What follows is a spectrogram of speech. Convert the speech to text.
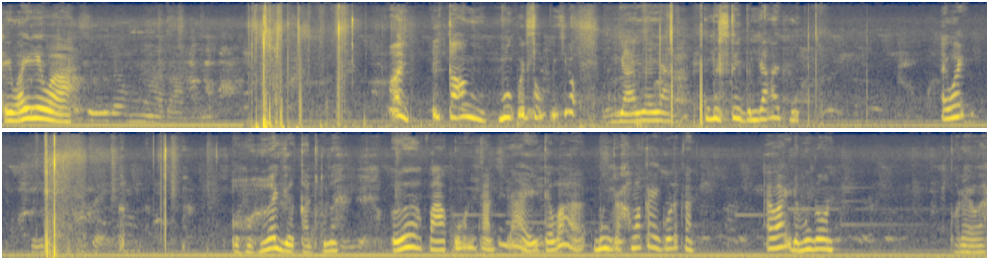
ไอ้ไว้นี่ว่าไอ้ยไอ้กังมึงเป็นศพอีกแล้วอย่าอย่าอย่ากูมีสติปัญญาอยู่ไอ้ไว้โอ้โหเฮ้ยอย่ากัดกูนะเออปลากูมันกัดไม่ได้ แต่ว่ามึงจะเข้ามาใกล้กูแล้วกัน ไอ้ไว้เดี๋ยวมึงโดนก็ได้วะ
